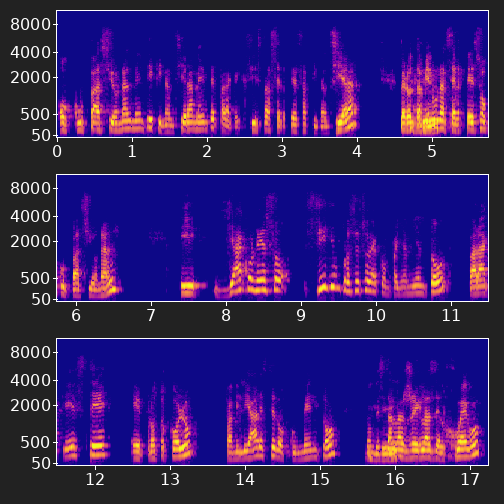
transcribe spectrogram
ocupacionalmente y financieramente para que exista certeza financiera, pero también una certeza ocupacional. Y ya con eso sigue un proceso de acompañamiento para que este eh, protocolo familiar, este documento donde están las reglas del juego,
